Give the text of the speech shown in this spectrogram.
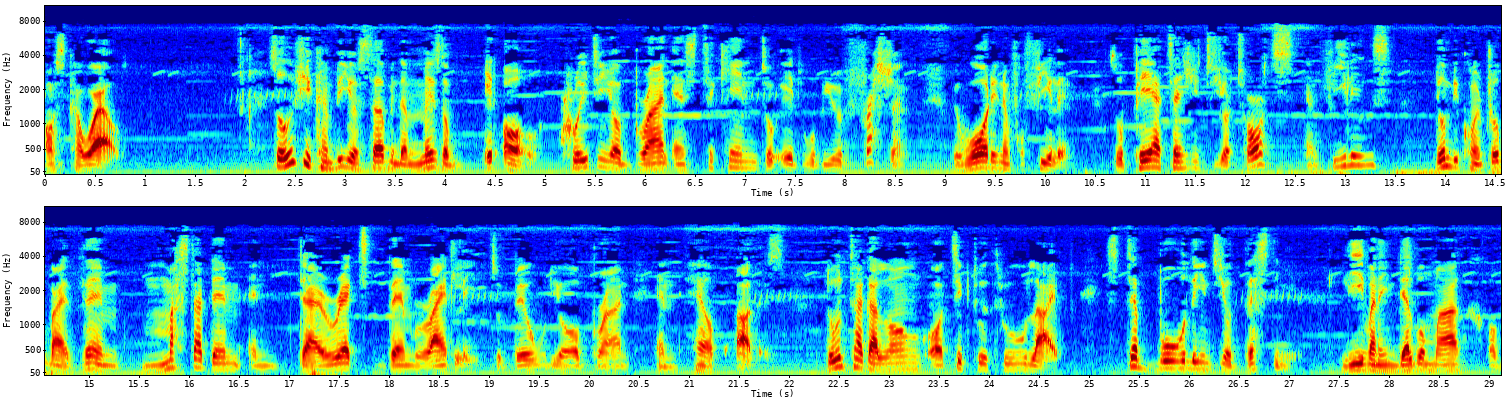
Oscar Wilde. So if you can be yourself in the midst of it all, creating your brand and sticking to it will be refreshing, rewarding, and fulfilling. So pay attention to your thoughts and feelings. Don't be controlled by them. Master them and direct them rightly to build your brand and help others. Don't tag along or tiptoe through life. Step boldly into your destiny. Leave an indelible mark of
